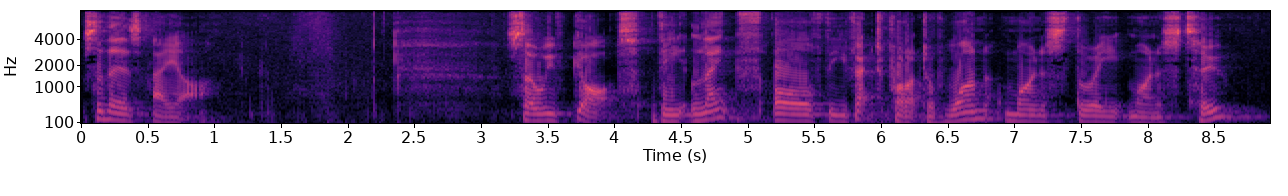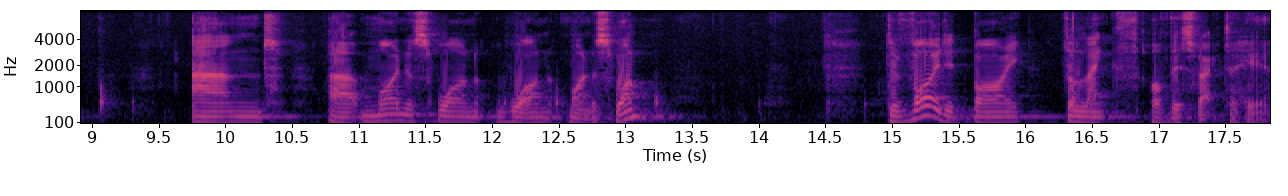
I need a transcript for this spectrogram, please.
So there's AR. So we've got the length of the vector product of 1 minus 3 minus 2 and uh, minus 1, 1, minus 1 divided by the length of this vector here.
